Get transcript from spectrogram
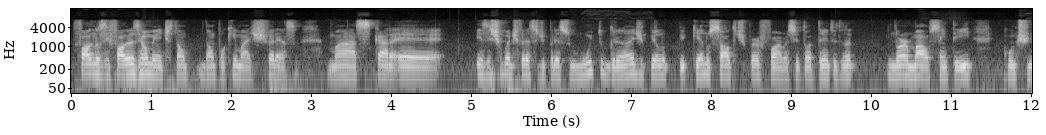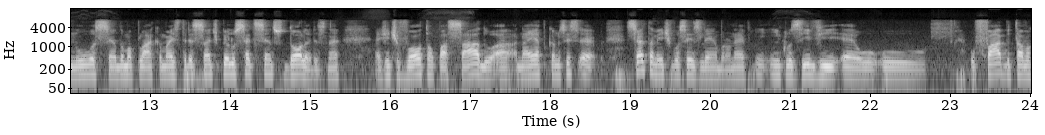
Founders e Founders realmente dá um, dá um pouquinho mais de diferença. Mas, cara, é, existe uma diferença de preço muito grande pelo pequeno salto de performance. Então a 3080 normal, sem TI, continua sendo uma placa mais interessante pelos 700 dólares, né? A gente volta ao passado, a, na época, não sei se é, certamente vocês lembram, né? Inclusive é, o, o, o Fábio estava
